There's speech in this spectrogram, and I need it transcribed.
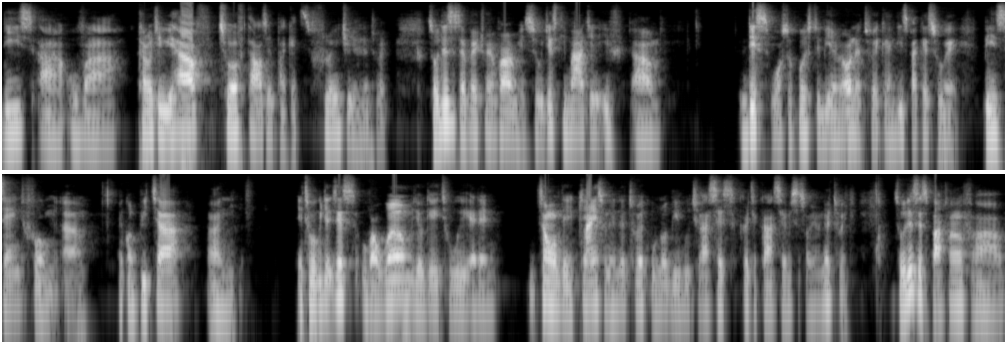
these are over currently we have 12,000 packets flowing through the network. So this is a virtual environment. So just imagine if um, this was supposed to be a raw network and these packets were being sent from um, a computer and it will just overwhelm your gateway and then some of the clients on the network will not be able to access critical services on your network. So this is part of uh,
